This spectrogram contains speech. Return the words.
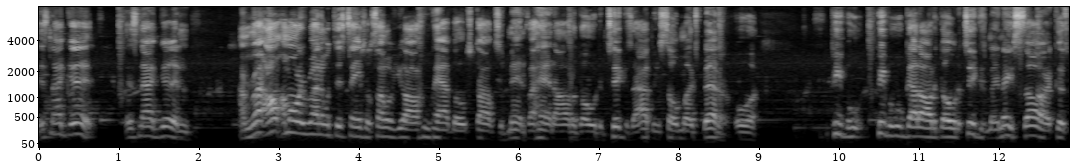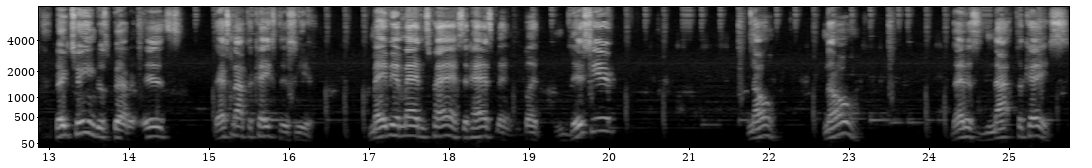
it's not good. It's not good. And I'm run, I'm only running with this team so some of you all who have those thoughts of man, if I had all the golden tickets, I'd be so much better. Or people people who got all the golden tickets, man, they sorry because they team is better. It's that's not the case this year. Maybe in Madden's past it has been, but this year, no, no, that is not the case.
